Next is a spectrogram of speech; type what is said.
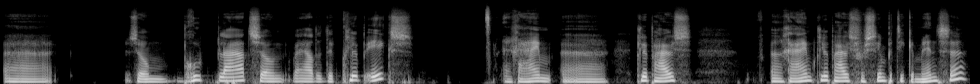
uh, zo'n broedplaats, zo'n, wij hadden de Club X, een geheim clubhuis, een geheim clubhuis voor sympathieke mensen.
